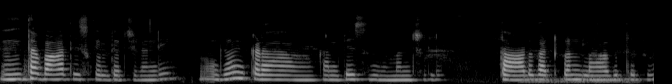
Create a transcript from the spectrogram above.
ఇంత బాగా తీసుకెళ్తారు చూడండి. ఇంకా ఇక్కడ కనిపిస్తుంది మనుషులు. తాడు కట్టుకొని లాగుతారు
